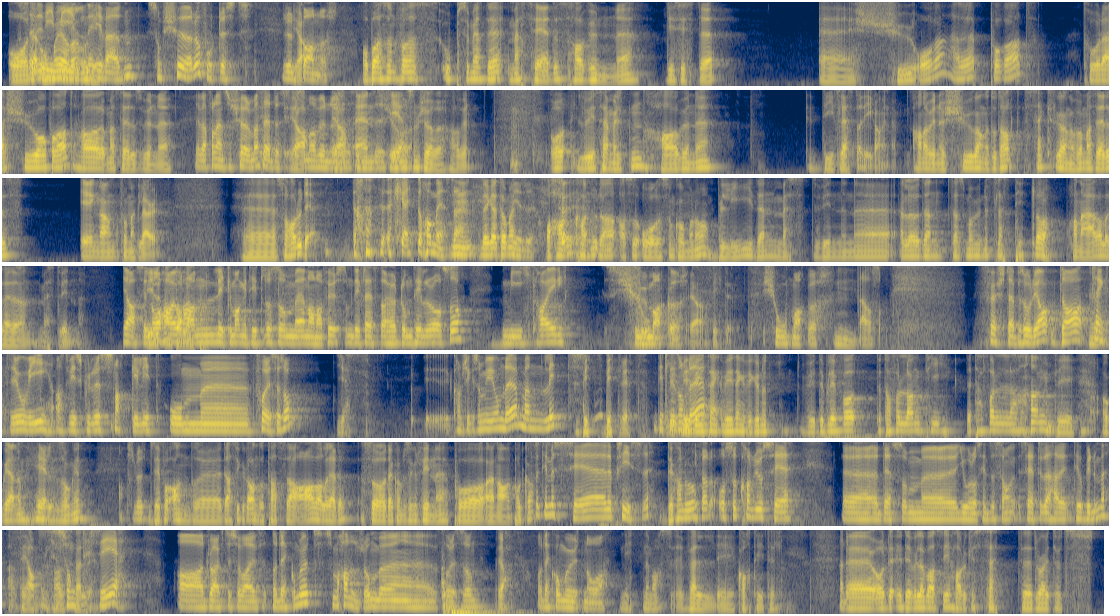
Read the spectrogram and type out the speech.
Og Så er det de bilene gjøre de... i verden som kjører fortest rundt Ja. baner. Og bare sånn for å oppsummere det, Mercedes har vunnet de siste eh, sju åra, er det det, på rad? Jeg tror det er sju år på rad har Mercedes vunnet. Det er i hvert fall en som kjører Mercedes, som har vunnet ja, de siste en, 20 en årene. som kjører har vunnet. Og Louis Hamilton har vunnet de fleste av de gangene. Han har vunnet sju ganger totalt. Seks ganger for Mercedes, én gang for McLaren. Eh, så har du det. Det er greit å ha med seg. Mm, det er greit å ha med. Og han kan jo da, altså året som kommer nå, bli den mestvinnende Eller den, den som har vunnet flest titler, da. Han er allerede den mestvinnende. Ja, så nå har jo han like mange titler som en annen fyr som de fleste har hørt om tidligere også. Mikael Schumacher. Ja, riktig. Schumacher. Mm. Der, altså. Første episode, ja. Da tenkte jo vi at vi skulle snakke litt om uh, forrige sesong. Yes. Eh, Kanskje ikke så mye om det, men litt. Bitt, bit, litt. Bitt litt om vi, det. Vi, tenk, vi tenkte vi kunne vi, det, blir for, det tar for lang tid. Det tar for lang tid å gå gjennom hele sesongen. Absolutt. Det, får andre, det har sikkert andre tatt seg av allerede, så det kan du sikkert finne på en annen podkast. til og med se reprise Det kan du òg. Og så kan du jo se det som eh, gjorde oss interessert i det her til å begynne med. Ja, det Sesong tre av Drive to Survive, når det kommer ut, som handler om eh, forrige sesong. Ja. Og det kommer ut nå. 19. mars. Veldig kort tid til. Ja, det- Eh, og det, det vil jeg bare si, har du ikke sett eh, Drive, to,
